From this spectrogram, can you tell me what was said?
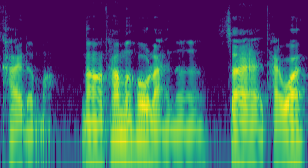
开了嘛。那他们后来呢，在台湾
